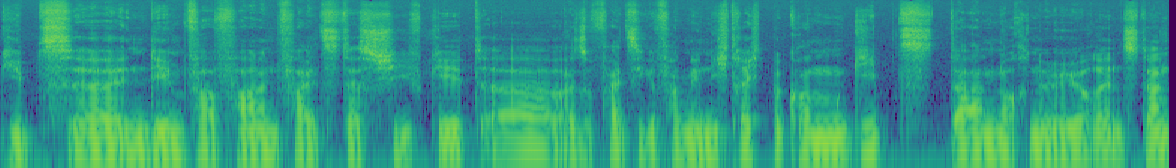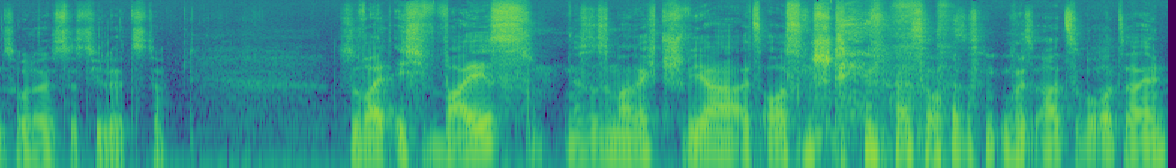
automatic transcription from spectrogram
Gibt es äh, in dem Verfahren, falls das schief geht, äh, also falls die Gefangenen nicht recht bekommen, gibt es da noch eine höhere Instanz oder ist es die letzte? Soweit ich weiß, das ist immer recht schwer als Außenstehender sowas in den USA zu beurteilen,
